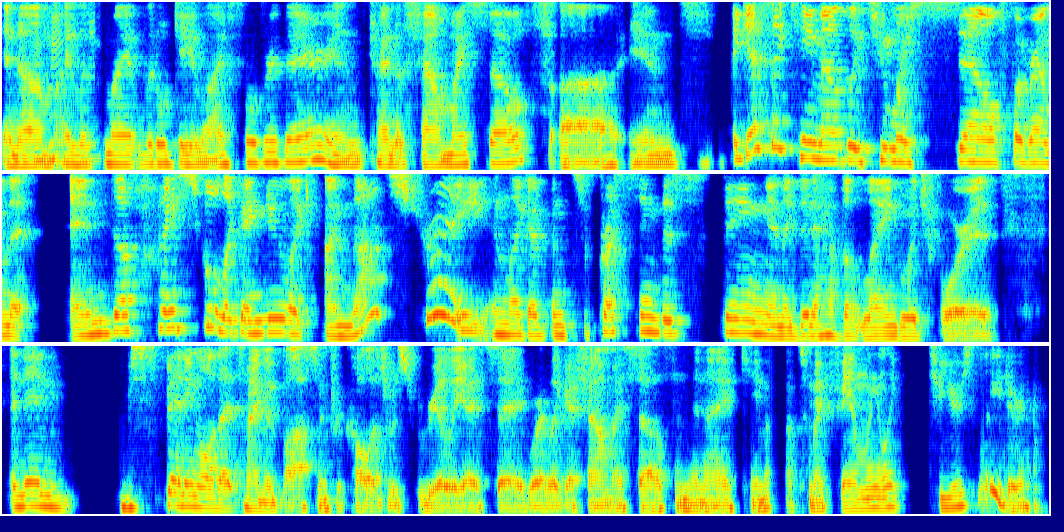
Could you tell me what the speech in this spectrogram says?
And um, mm-hmm. i lived my little gay life over there and kind of found myself uh, and i guess i came out like to myself around the end of high school. Like i knew like i'm not straight and like i've been suppressing this thing and i didn't have the language for it. And then spending all that time in Boston for college was really, I'd say, where like I found myself. And then I came out to my family like two years later.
